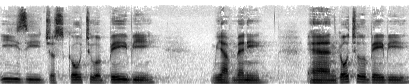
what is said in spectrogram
easy. Just go to a baby. We have many and go to a baby,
